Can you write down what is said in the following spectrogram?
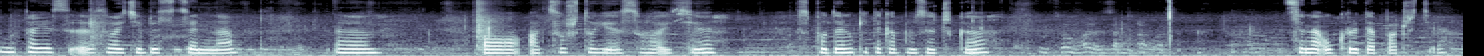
No ta jest, e, słuchajcie, bezcenna. Em, O, a cóż to jest, słuchajcie? Spodenki, taka bluzeczka. Cena ukryta, patrzcie.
